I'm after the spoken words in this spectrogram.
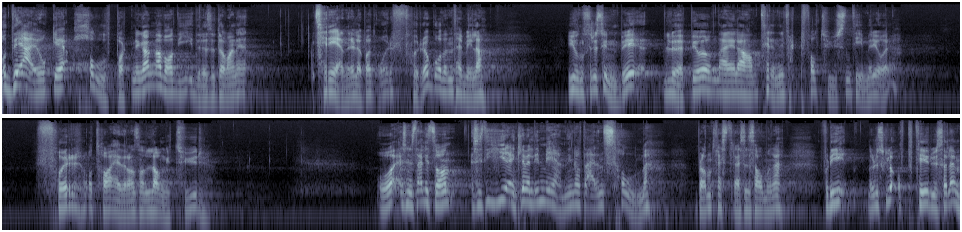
Og det er jo ikke halvparten engang av hva de idrettsutøverne trener i løpet av et år for å gå den femmila. Jonsrud Sundby løper jo, nei, eller han trener i hvert fall 1000 timer i året for å ta en eller annen sånn langtur. Og jeg synes Det sånn, synes det gir egentlig veldig mening at det er en salme blant festreisesalmene. Fordi når du skulle opp til Jerusalem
